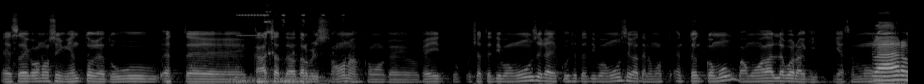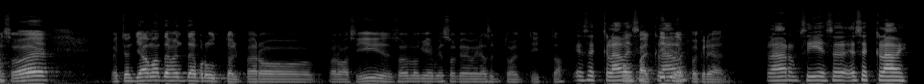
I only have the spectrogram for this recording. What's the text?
ese conocimiento que tú este, cachas de otra persona, como que, ok, tú escuchas este tipo de música, yo escucho este tipo de música, tenemos esto en común, vamos a darle por aquí, y hacemos... Claro. Eso es cuestión ya más de mente de productor, pero, pero así, eso es lo que yo pienso que debería hacer todo artista. Eso es clave, eso es Compartir y después crear. Claro, sí, eso, eso es clave.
